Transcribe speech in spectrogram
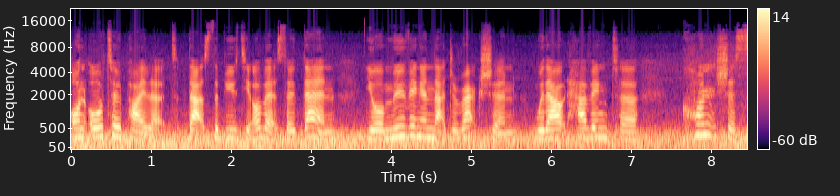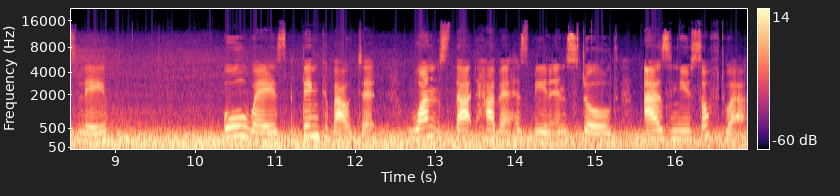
on autopilot. That's the beauty of it. So then you're moving in that direction without having to consciously always think about it once that habit has been installed as new software.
